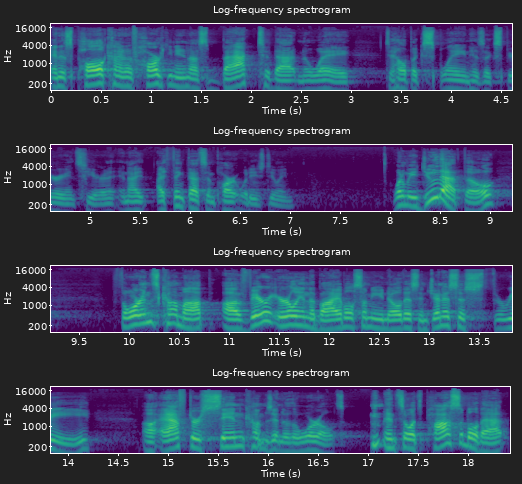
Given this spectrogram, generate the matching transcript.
And is Paul kind of hearkening us back to that in a way to help explain his experience here? And I, I think that's in part what he's doing. When we do that, though, thorns come up uh, very early in the Bible. Some of you know this in Genesis 3, uh, after sin comes into the world. and so it's possible that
